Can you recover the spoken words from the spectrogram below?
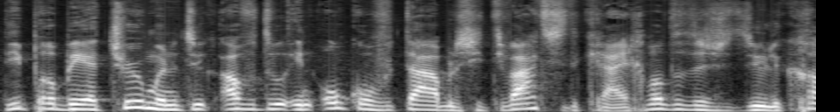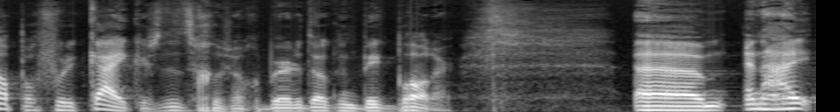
die probeert Truman natuurlijk af en toe in oncomfortabele situaties te krijgen. Want het is natuurlijk grappig voor de kijkers. Dat, zo gebeurde het ook in Big Brother. Ehm, en hij,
